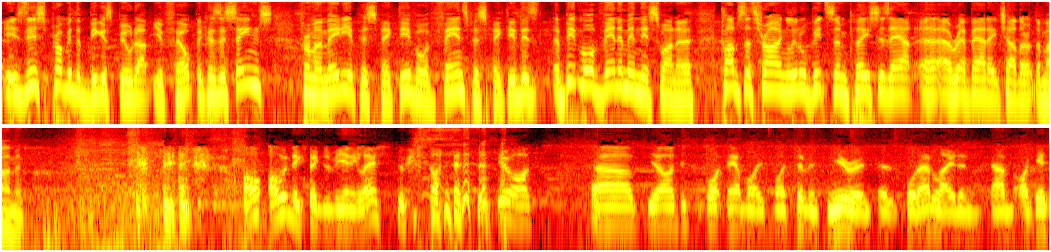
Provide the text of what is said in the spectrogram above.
Is this probably the biggest build up you've felt? Because it seems from a media perspective or the fans' perspective, there's a bit more venom in this one. Uh, clubs are throwing little bits and pieces out uh, about each other at the moment. I, I wouldn't expect it to be any less, to be honest with you. I, uh, you know, this is what now my, my seventh year at, at Port Adelaide, and um, I guess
